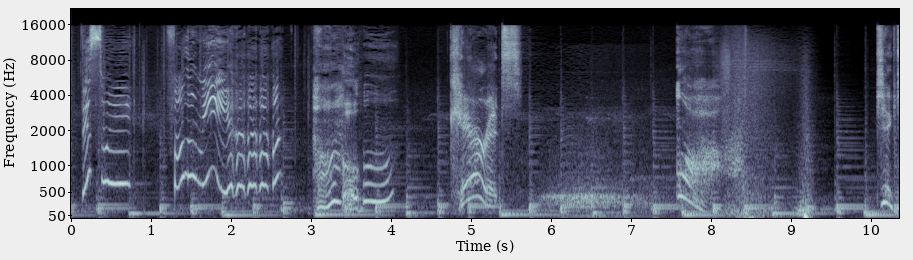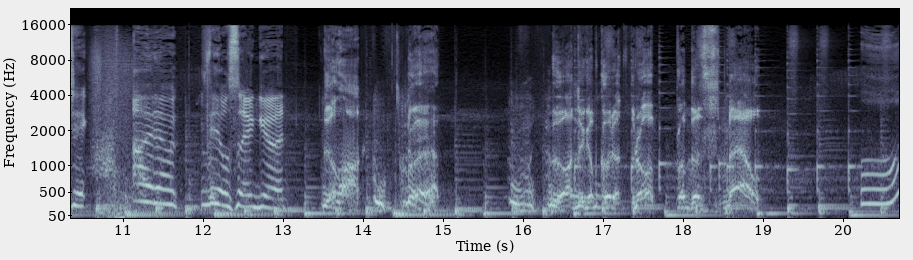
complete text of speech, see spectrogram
this way! Follow me! Huh? Oh. Carrots! Oh. Tick tick. I don't feel so good. I think I'm gonna throw up from the smell. oh?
